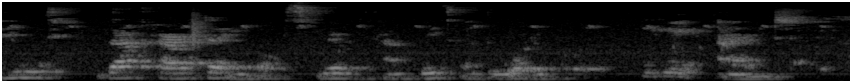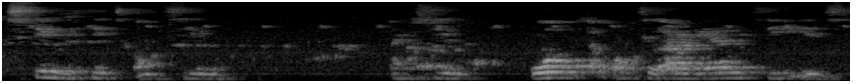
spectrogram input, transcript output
build that character in us where we can wait on the word of God Mhm. and stay with it until until what until our reality is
